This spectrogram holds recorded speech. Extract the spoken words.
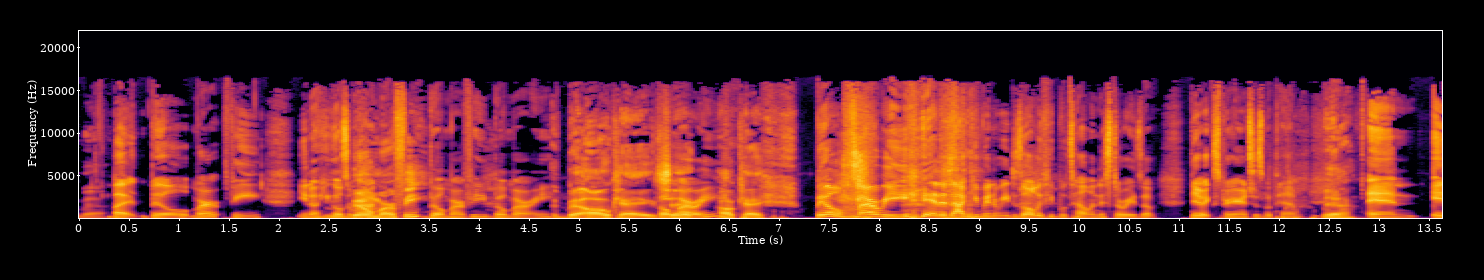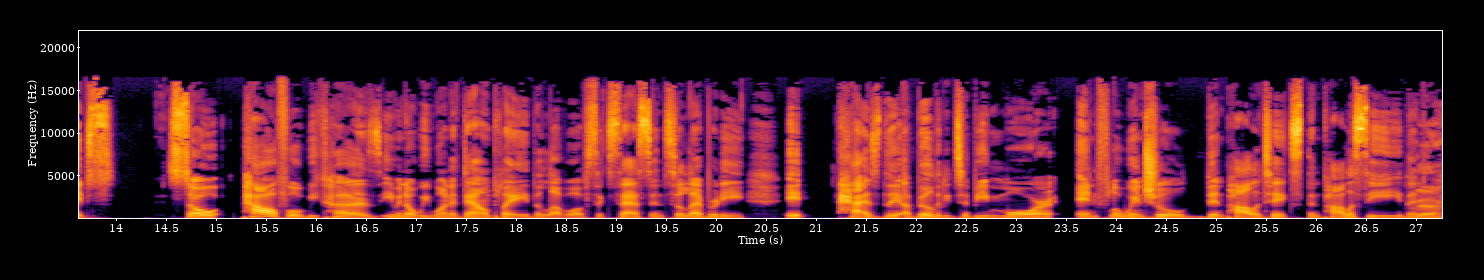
yeah. But Bill Murphy, you know, he goes Bill around. Murphy. Bill Murphy, Bill Murray. Bill, okay. Bill shit. Murray. Okay. Bill Murray in a documentary, there's all these people telling the stories of their experiences with him. Yeah. And it's so powerful because even though we want to downplay the level of success and celebrity, it has the ability to be more influential than politics, than policy, than yeah.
